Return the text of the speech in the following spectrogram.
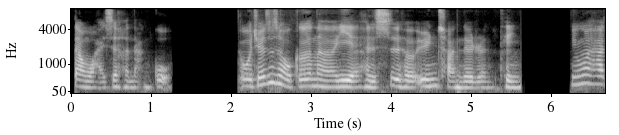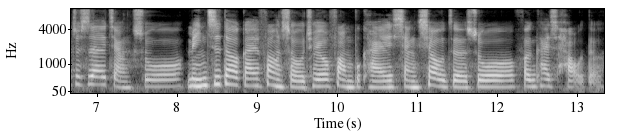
但我还是很难过。我觉得这首歌呢，也很适合晕船的人听。因为他就是在讲说，明知道该放手却又放不开，想笑着说分开是好的，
